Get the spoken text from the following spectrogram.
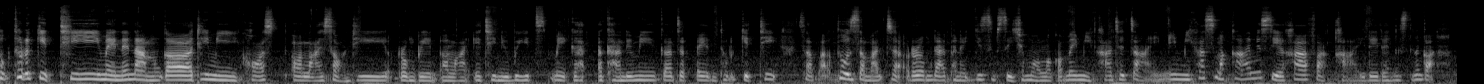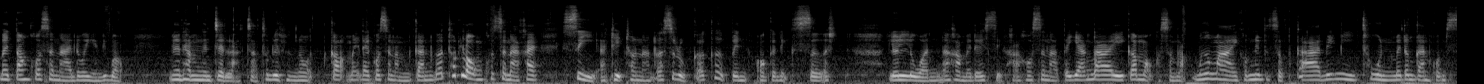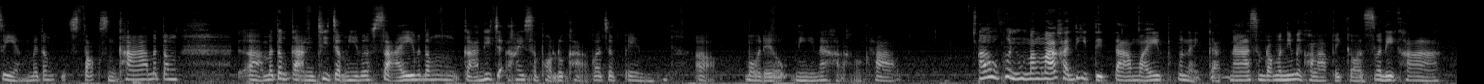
ทุกธุรกิจที่เมย์แนะนำก็ที่มีคอร์สออนไลน์สอนที่โรงเรียนออนไลน์ AT New Beats Make Academy ก็จะเป็นธุรกิจที่สามารถทุนสามารถจะเริ่มได้ภายใน 24 ชั่วโมง แล้วก็ไม่มีค่าใช้จ่าย ไม่มีค่าสมัครขาย ไม่เสียค่าฝากขายใดๆทั้งสิ้นก็ไม่ต้องโฆษณาด้วยอย่างที่บอกเงินทำเงินเจ็ดหลักจากธุรกิจโน้ตก็ไม่ได้โฆษณาเหมือนกัน ก็ทดลองโฆษณาแค่ 4 อาทิตย์เท่านั้นก็สรุปก็คือเป็น organic search ล้วนๆนะคะ ไม่ได้เสียค่าโฆษณาแต่ยังได้ก็เหมาะสำหรับมือใหม่คนมีประสบการณ์ไม่มีทุนไม่ต้องการความเสี่ยงไม่ต้องสต็อกสินค้าไม่ต้องไม่ต้องการที่จะมีเว็บไซต์ไม่ต้องการที่จะให้ support ลูกค้าก็จะเป็นโมเดลนี้นะคะคร่าวๆขอบคุณมาก ๆ ค่ะที่ติดตามไว้พบกันใหม่คราวหน้าสำหรับวันนี้เมย์ขอลาไปก่อน สวัสดีค่ะ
